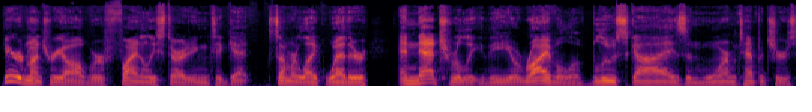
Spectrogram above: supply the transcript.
Here in Montreal, we're finally starting to get summer like weather, and naturally, the arrival of blue skies and warm temperatures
